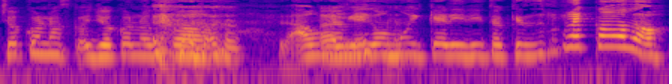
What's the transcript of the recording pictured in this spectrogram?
Yo conozco, yo conozco a un amigo muy queridito que es recodo.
